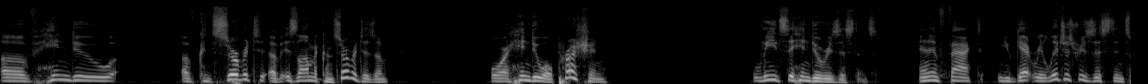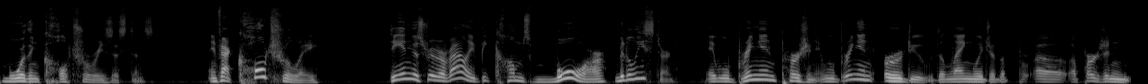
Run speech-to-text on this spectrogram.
of Hindu, of conservative, of Islamic conservatism, or Hindu oppression, leads to Hindu resistance. And in fact, you get religious resistance more than cultural resistance. In fact, culturally, the Indus River Valley becomes more Middle Eastern. It will bring in Persian. It will bring in Urdu, the language of the uh, a Persian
